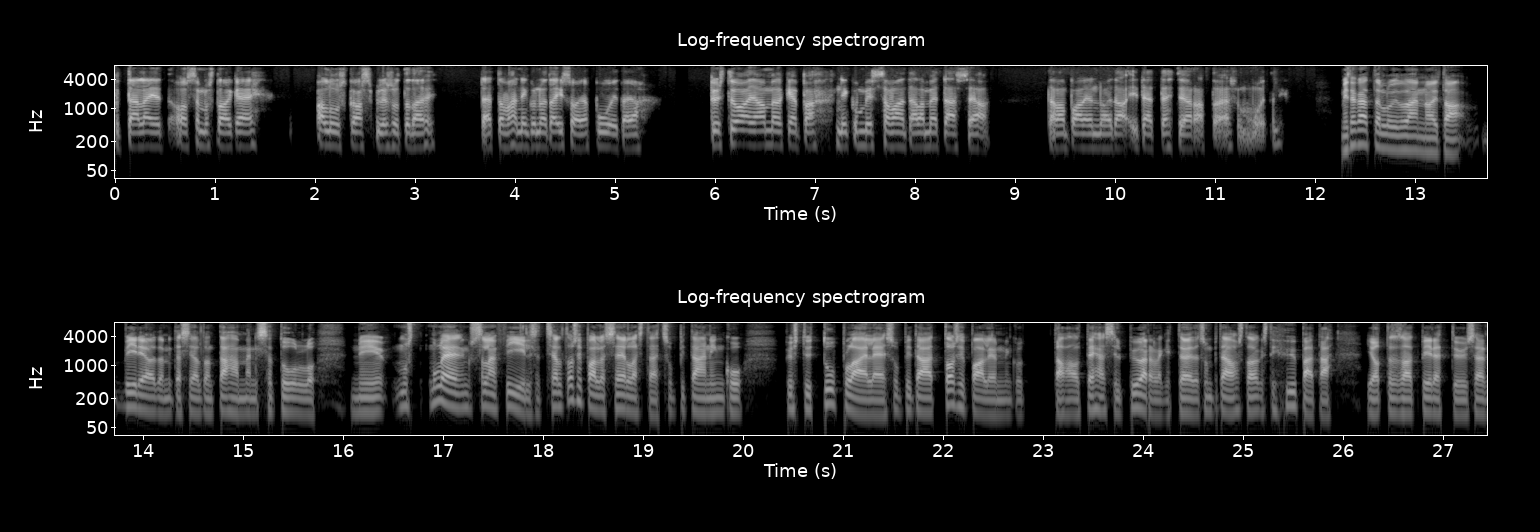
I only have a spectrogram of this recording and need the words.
kun täällä ei ole semmoista oikein aluskasvillisuutta tai, että on vähän niin kuin noita isoja puita ja pystyy ajaa melkeinpä niin kuin missä vaan täällä metässä ja täällä on paljon noita itse tehtyjä ratoja ja sun muita. Niin. Mitä katsellut jotain noita videoita, mitä sieltä on tähän mennessä tullut, niin musta, mulle ei niin sellainen fiilis, että siellä on tosi paljon sellaista, että sun pitää niin kuin pystyä tuplailemaan, sun pitää tosi paljon niin kuin, tavallaan tehdä sillä pyörälläkin töitä, sun pitää ostaa oikeasti hypätä, jotta sä saat pidettyä sen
